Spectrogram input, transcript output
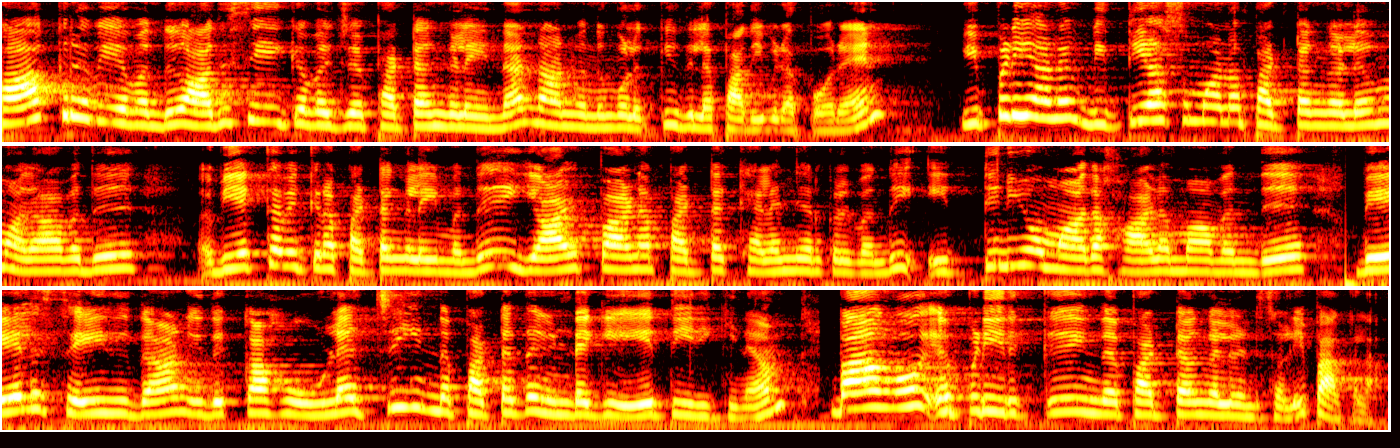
பார்க்குறவைய வந்து அதிசயிக்க வச்ச பட்டங்களையும் தான் நான் வந்து உங்களுக்கு இதில் பதிவிட போகிறேன் இப்படியான வித்தியாசமான பட்டங்களும் அதாவது வியக்க வைக்கிற பட்டங்களையும் வந்து யாழ்ப்பாண பட்ட கலைஞர்கள் வந்து எத்தனையோ மாத காலமாக வந்து வேலை செய்து தான் இதுக்காக உழைச்சி இந்த பட்டத்தை இன்றைக்கு ஏற்றி இருக்கணும் வாங்கோ எப்படி இருக்கு இந்த பட்டங்கள்னு சொல்லி பார்க்கலாம்.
